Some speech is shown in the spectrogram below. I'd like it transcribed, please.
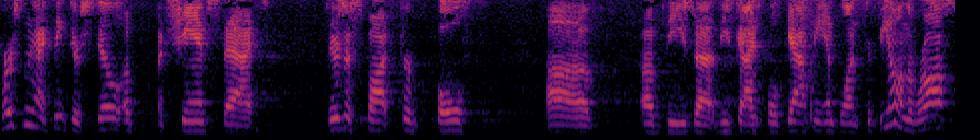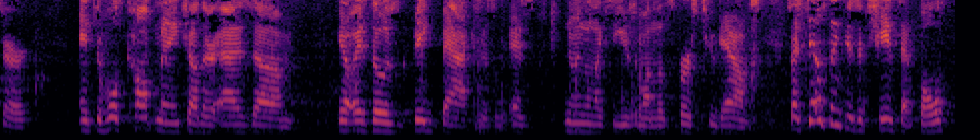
personally, I think there's still a, a, chance that there's a spot for both of of these uh, these guys, both Gaffney and Blount, to be on the roster and to both complement each other as. Um, you know, as those big backs, as, as New England likes to use them on those first two downs. So I still think there's a chance that both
